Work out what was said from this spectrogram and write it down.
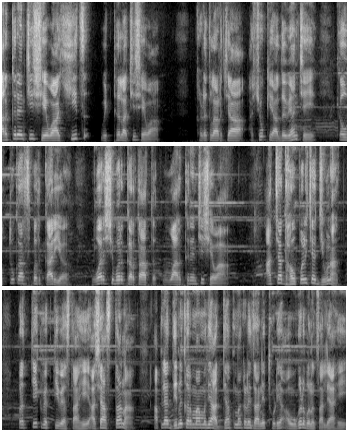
वारकऱ्यांची सेवा हीच विठ्ठलाची सेवा. खडकलाडच्या अशोक यादव यांचे कौतुकास्पद कार्य वर्षभर करतात वारकऱ्यांची सेवा. आजच्या धावपळीच्या जीवनात प्रत्येक व्यक्ती व्यस्त आहे. अशा असताना आपल्या दिनकर्मामध्ये अध्यात्माकडे जाणे थोडे अवघड बनत चालले आहे.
